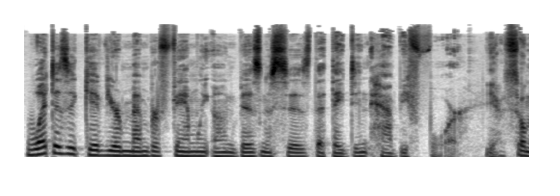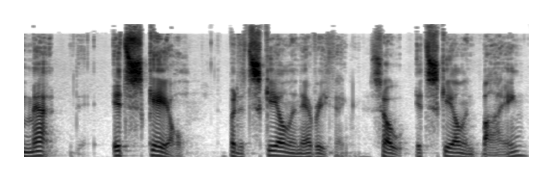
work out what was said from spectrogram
What does it give your member family owned businesses that they didn't have before? Yeah. So Matt, it's scale, but it's scale in everything. So it's scale in buying.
